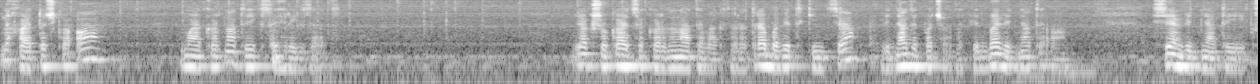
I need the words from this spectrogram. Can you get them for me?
Нехай точка А має координати x, y, z. Як шукаються координати вектора? Треба від кінця відняти початок, від b відняти a. 7 відняти x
